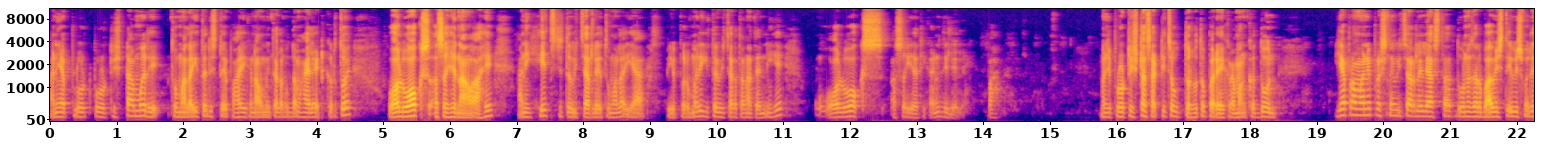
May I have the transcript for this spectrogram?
आणि या प्लो प्रोटिष्ठामध्ये तुम्हाला इथं दिसतंय पहा. एक नाव मी त्याला मुद्दाम हायलाईट करतोय. वॉलवॉक्स असं हे नाव आहे. आणि हेच तिथं विचारलं आहे तुम्हाला या पेपरमध्ये इथं विचारताना त्यांनी हे वॉलवॉक्स असं या ठिकाणी दिलेलं आहे पहा. म्हणजे प्रोटिष्ठासाठीचं उत्तर होतं पर्याय क्रमांक दोन. याप्रमाणे प्रश्न विचारलेले असतात. दोन हजार बावीस तेवीसमध्ये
